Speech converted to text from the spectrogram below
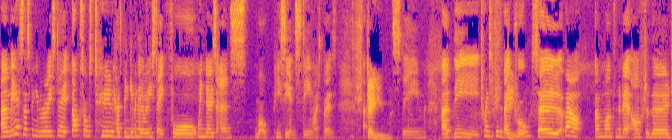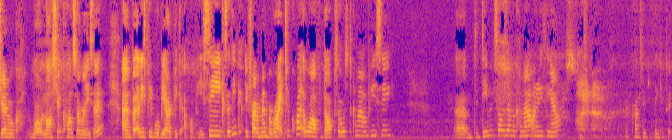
Um, but yes, that's been given a release date. Dark Souls 2 has been given a release date for Windows and, well, PC and Steam, I suppose. Steam. Steam. Uh, the 25th of April, so about a month and a bit after the general, well, last gen console release of it. Um, but at least people will be able to pick it up on PC, because I think, if I remember right, it took quite a while for Dark Souls to come out on PC. Um, did Demon's Souls ever come out on anything else? I don't know. I can't seem to think if it.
